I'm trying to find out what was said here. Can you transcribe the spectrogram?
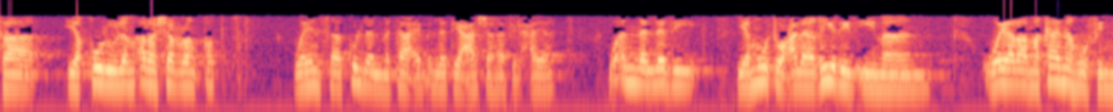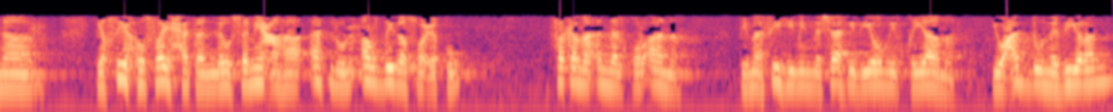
فيقول لم أر شرا قط وينسى كل المتاعب التي عاشها في الحياة وأن الذي يموت على غير الإيمان ويرى مكانه في النار يصيح صيحة لو سمعها أهل الأرض لصعقوا. فكما أن القرآن بما فيه من مشاهد يوم القيامة يعد نذيرا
